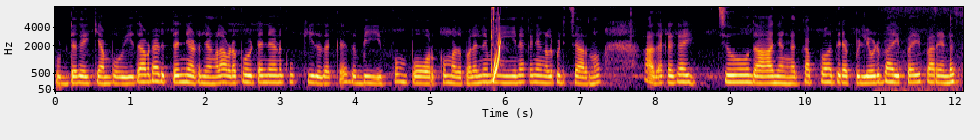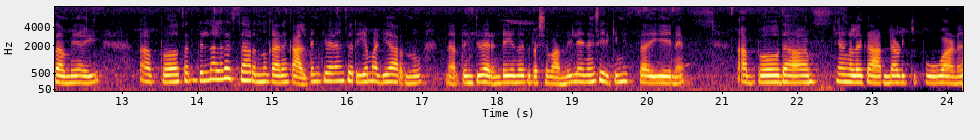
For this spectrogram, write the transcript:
ഫുഡ് കഴിക്കാൻ പോയി. ഇത് അവിടെ അടുത്ത് തന്നെയാണ് ഞങ്ങൾ അവിടെ പോയിട്ട് തന്നെയാണ് കുക്ക് ചെയ്തതൊക്കെ ഇത് ബീഫും പോർക്കും അതുപോലെ തന്നെ മീനൊക്കെ ഞങ്ങൾ പിടിച്ചായിരുന്നു അതൊക്കെ കഴിച്ചു. ഇതാ ഞങ്ങൾക്കപ്പോൾ അതിരപ്പള്ളിയോട് ബൈ ബൈ പറയേണ്ട സമയമായി അപ്പോൾ സത്യത്തിൽ നല്ല രസമായിരുന്നു കാരണം കാലത്ത് എനിക്ക് വരാൻ ചെറിയ മടിയായിരുന്നു നേരത്തെ എനിക്ക് വരണ്ടേന്നത് പക്ഷെ വന്നില്ല. ഞാൻ ശരിക്കും മിസ്സായി അപ്പോൾ ഇതാ ഞങ്ങൾ കാറിന്റെ അവിടേക്ക് പോവാണ്.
